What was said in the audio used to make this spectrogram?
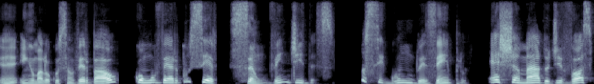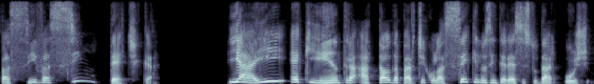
eh, em uma locução verbal com o verbo ser, são vendidas. O segundo exemplo é chamado de voz passiva sintética. E aí é que entra a tal da partícula C que nos interessa estudar hoje.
